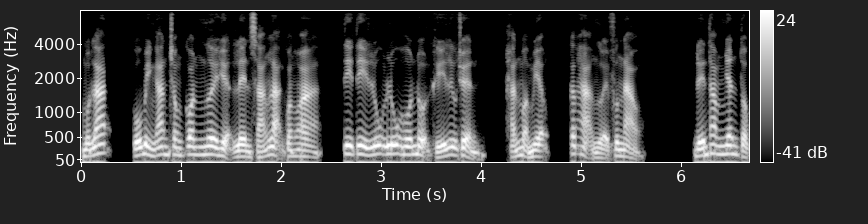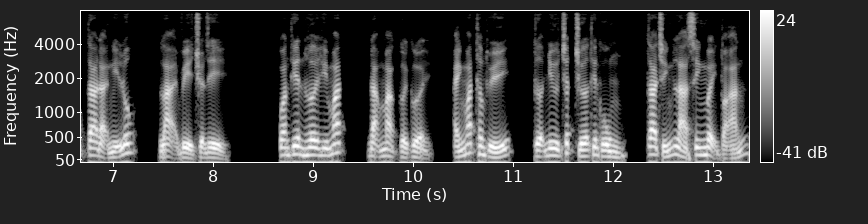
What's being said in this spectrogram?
Một lát, cố bình an trong con ngươi hiện lên sáng lạn quan hoa, ti ti lũ lũ hỗn độn khí lưu chuyển, hắn mở miệng, các hạ người phương nào? Đến thăm nhân tộc ta đại nghĩ lúc, lại vì chuyện gì? Quan thiên hơi hi mắt, đạm mạc cười cười, ánh mắt thâm thúy, tựa như chất chứa thiên cung, ta chính là sinh mệnh tòa án,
